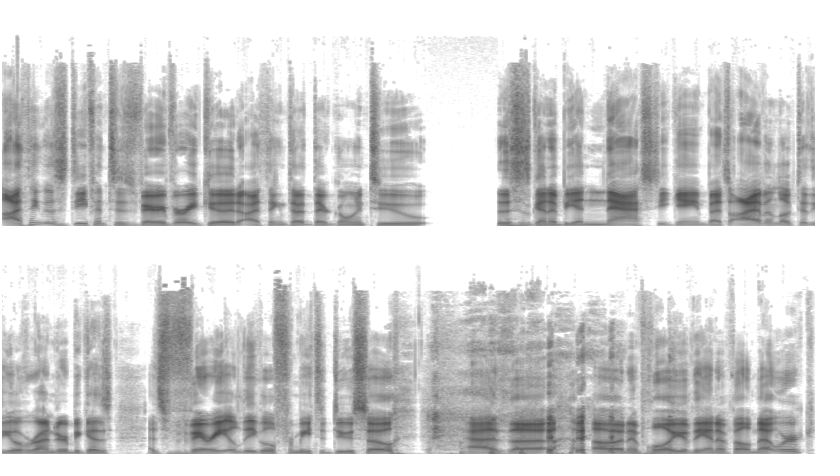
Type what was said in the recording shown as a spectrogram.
I think this defense is very, very good. I think that they're going to. This is going to be a nasty game, Betz. I haven't looked at the over under because it's very illegal for me to do so as a, an employee of the NFL Network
